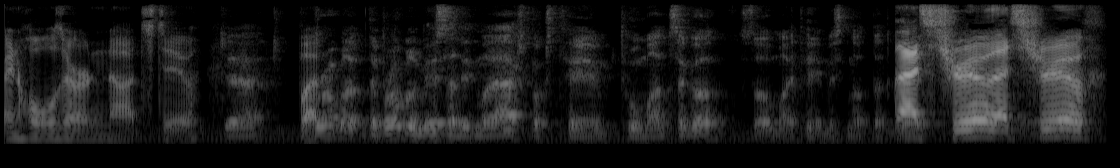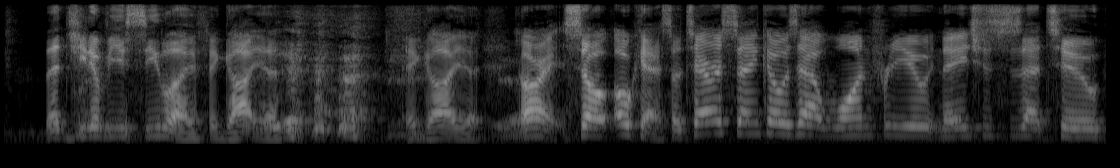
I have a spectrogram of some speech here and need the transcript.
and Holzer are nuts too. Yeah. But- the, problem, the problem is I did my Xbox team two months ago, so my team is not that. That's true. That's true. That GWC life, it got you. Yeah. It got you. Yeah. All right. So okay. So Tarasenko is at one for you. Necas is at two.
